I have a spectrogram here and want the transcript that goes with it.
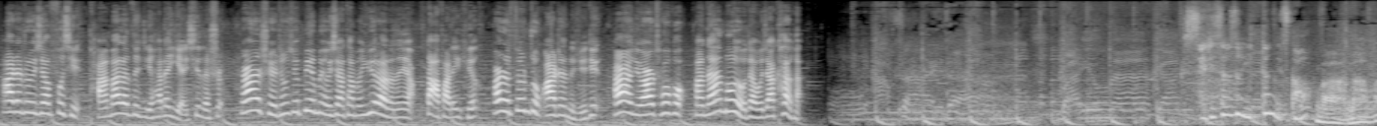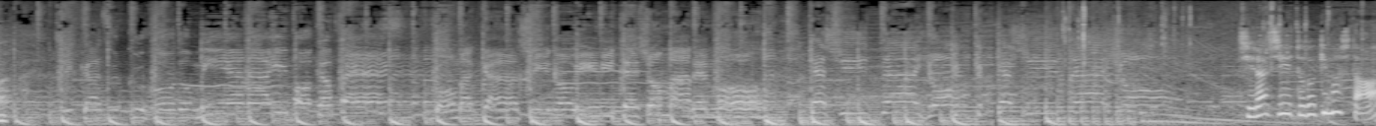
阿珍终于向父亲坦白了自己还在演戏的事。然而水城却并没有像他们预料的那样大发雷霆，而是尊重阿珍的决定，还让女儿抽空把男朋友带回家看看。芹沢さん行ったんですかまあまあまあ チラシ届きました？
